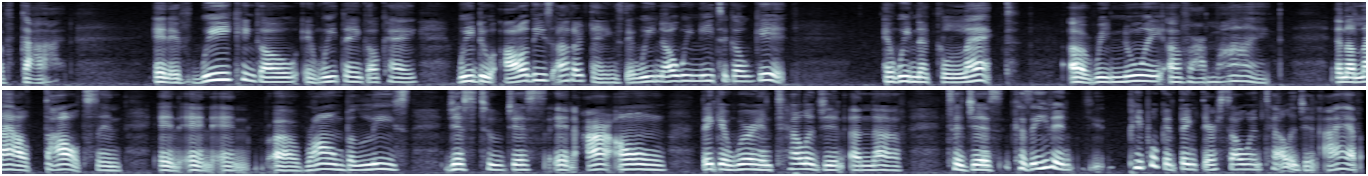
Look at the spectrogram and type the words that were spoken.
of God. And if we can go and we think, okay, we do all these other things that we know we need to go get, and we neglect a renewing of our mind. and allow thoughts and and and and uh, wrong beliefs just to just in our own thinking we're intelligent enough to just because even people can think they're so intelligent. I have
